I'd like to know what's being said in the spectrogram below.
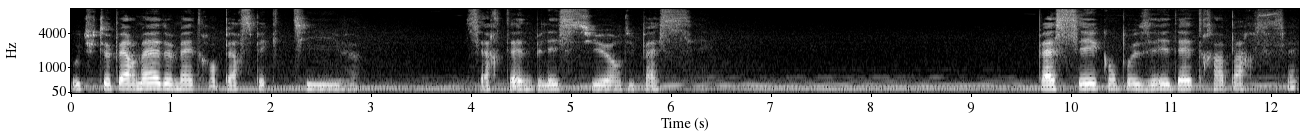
où tu te permets de mettre en perspective certaines blessures du passé. Passé composé d'êtres imparfaits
